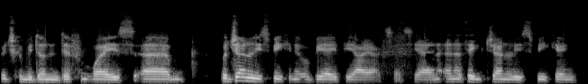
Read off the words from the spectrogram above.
which can be done in different ways. Um, but generally speaking, it would be API access, yeah. And, and I think generally speaking,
